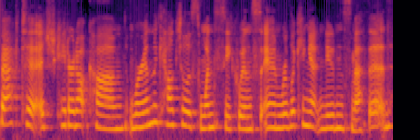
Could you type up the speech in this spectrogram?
back to educator.com. We're in the Calculus 1 sequence and we're looking at Newton's method.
